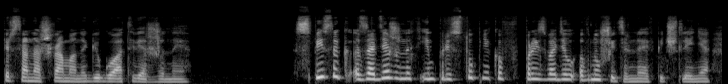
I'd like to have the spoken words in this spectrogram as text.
Персонаж романа Гюго «Отверженные». Список задержанных им преступников производил внушительное впечатление —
